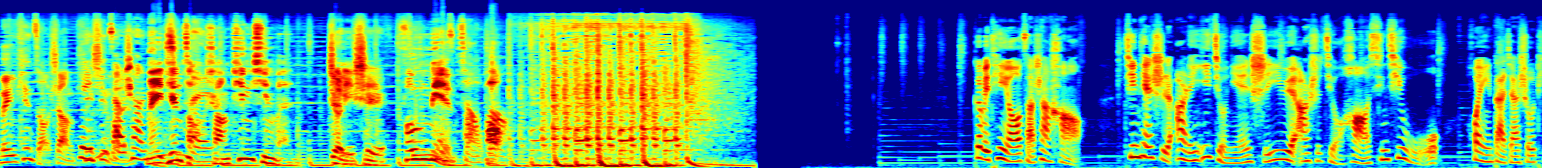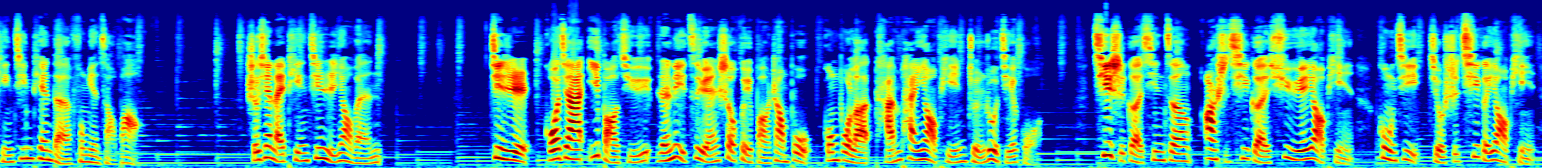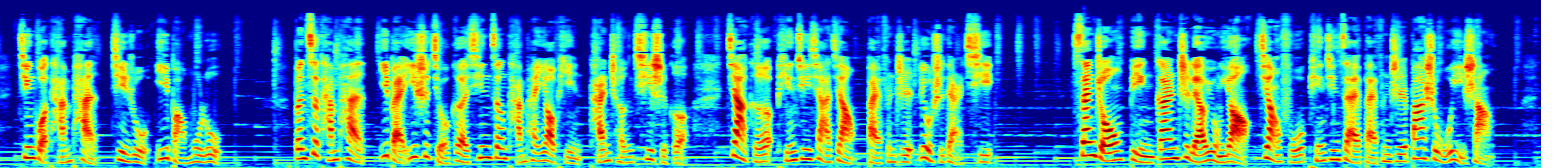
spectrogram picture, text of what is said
每天早上听新闻，每天早上听新闻，这里是《封面早报》。各位听友，早上好！今天是二零一九年十一月二十九号，星期五，欢迎大家收听今天的《封面早报》。首先来听今日要闻。近日，国家医保局人力资源社会保障部公布了谈判药品准入结果，七十个新增、二十七个续约药品，共计九十七个药品经过谈判进入医保目录。本次谈判，一百一十九个新增谈判药品谈成七十个，价格平均下降百分之六十点七。三种丙肝治疗用药降幅平均在百分之八十五以上。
